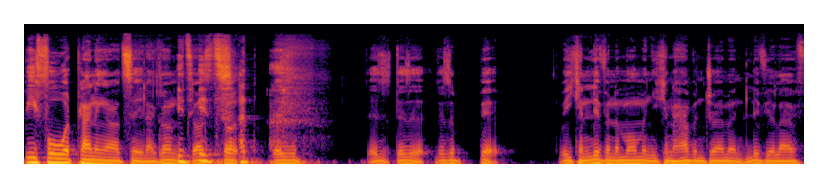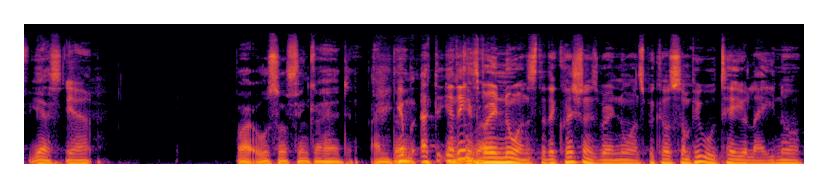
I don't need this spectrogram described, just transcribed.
be forward planning. I would say, like don't, It's- don't, it's- don't- I- there's, a, there's there's a there's a bit where you can live in the moment, you can have enjoyment, live your life, yes, Yeah. but also think ahead and Yeah, don't, but I, th- I don't think it's up. very nuanced. That the question is very nuanced because some people will tell you like, you know,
